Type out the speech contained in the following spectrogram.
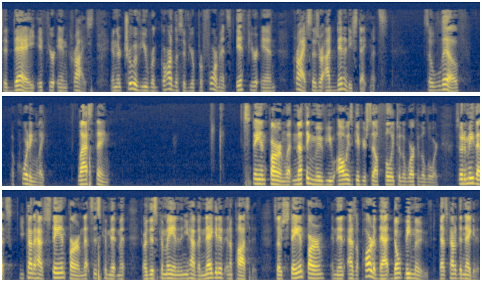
today if you're in Christ. And they're true of you regardless of your performance if you're in Christ. Those are identity statements. So live accordingly. Last thing. Stand firm. Let nothing move you. Always give yourself fully to the work of the Lord. So to me, that's you kind of have stand firm. That's his commitment or this command, and then you have a negative and a positive. So stand firm, and then as a part of that, don't be moved. That's kind of the negative.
